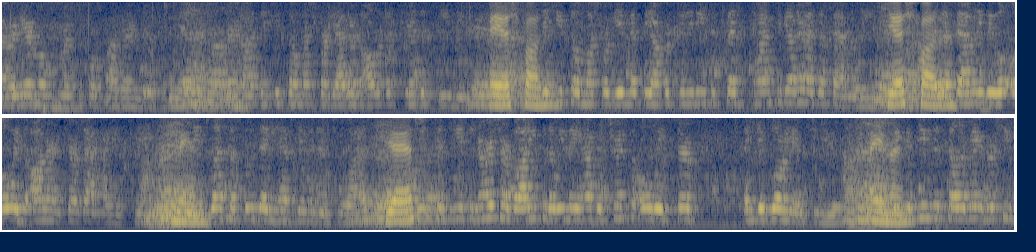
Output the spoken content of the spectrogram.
Our dear, most merciful Father in heaven. Yes, Father. God, thank you so much for gathering all of us here this evening. Yes, Father. Thank you so much for giving us the opportunity to spend time together as a family. Yes, Father. As a family, we will always honor and serve thy highest name. Amen. Please bless the food that you have given unto us. Yes. Please continue to nourish our bodies so that we may have the strength to always serve and give glory unto you. Amen. We continue to celebrate Hershey's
